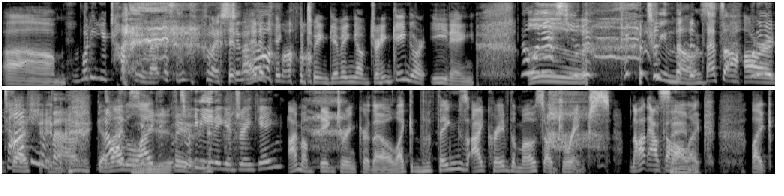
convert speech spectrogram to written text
Um, What are you talking about? That's not the question I had all. to pick between giving up drinking or eating, no one asked you to Ugh. pick between those. that's a what hard are you talking question. about? No I like pick between eating and drinking. I'm a big drinker though. Like the things I crave the most are drinks, not alcoholic. Like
